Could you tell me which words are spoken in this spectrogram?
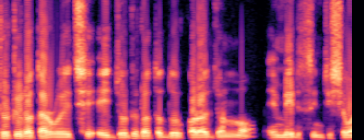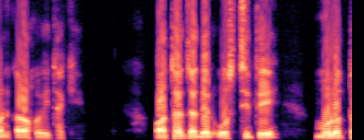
জটিলতা রয়েছে। এই জটিলতা দূর করার জন্য এই মেডিসিনটি সেবন করা হয়ে থাকে। অর্থাৎ যাদের অস্থিতে মূলত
